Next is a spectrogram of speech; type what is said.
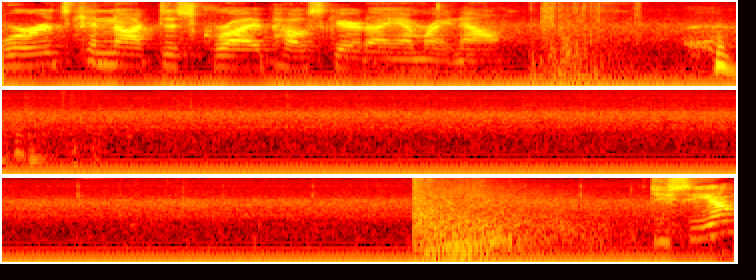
Words cannot describe how scared I am right now. Do you see him?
